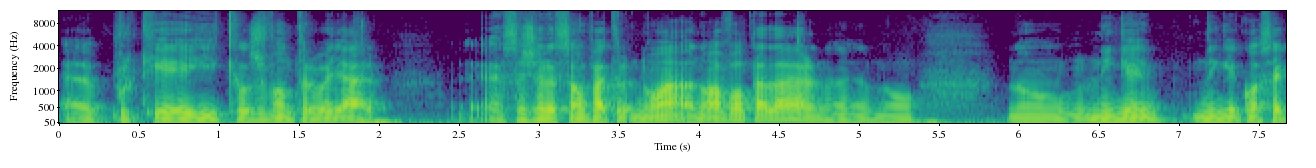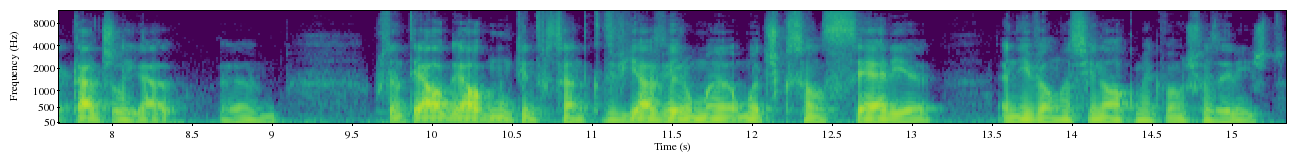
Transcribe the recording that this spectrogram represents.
Uh, porque é aí que eles vão trabalhar. Essa geração vai. Não há, não há volta a dar. Não, é? não, ninguém, ninguém consegue estar desligado. Uh, portanto, é algo, é algo, muito interessante que devia haver uma, uma discussão séria a nível nacional como é que vamos fazer isto,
